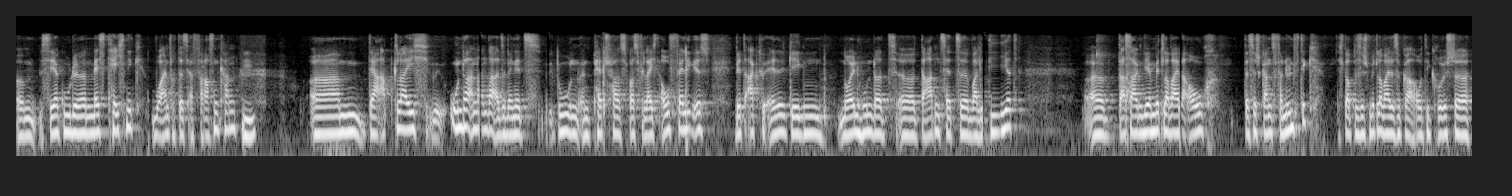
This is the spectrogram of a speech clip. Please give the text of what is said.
ähm, sehr gute Messtechnik, wo einfach das erfassen kann. Mhm. Ähm, der Abgleich untereinander, also wenn jetzt du ein, ein, Patch hast, was vielleicht auffällig ist, wird aktuell gegen 900 äh, Datensätze validiert. Äh, da sagen wir mittlerweile auch, das ist ganz vernünftig. Ich glaube, das ist mittlerweile sogar auch die größte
